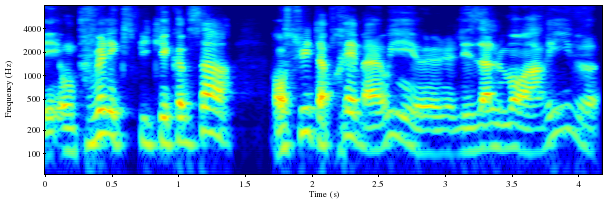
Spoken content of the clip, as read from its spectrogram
Et on pouvait l'expliquer comme ça. Ensuite, après, ben oui, les Allemands arrivent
